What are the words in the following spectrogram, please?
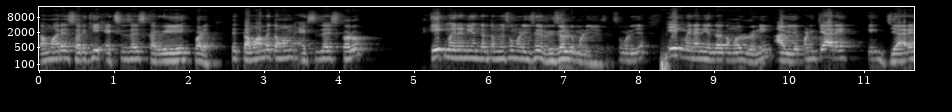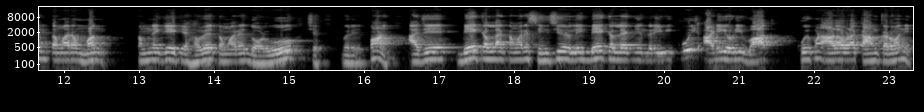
તમારે સરખી એક્સરસાઇઝ કરવી પડે. તે તમામે તમામ એક્સરસાઇઝ કરો. એક મહિનાની અંદર તમને શું મળી જશે? રિઝલ્ટ મળી જશે. શું મળી જાય એક મહિનાની અંદર તમારું રનિંગ આવી જાય. પણ ક્યારે? કે જ્યારે તમારું મન તમને કહે કે હવે તમારે દોડવું છે. પણ આજે બે કલાક તમારે સિન્સિયરલી બે કલાકની અંદર એવી કોઈ જ આડી અવડી વાત, કોઈ પણ આડાવડા કામ કરવાની,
